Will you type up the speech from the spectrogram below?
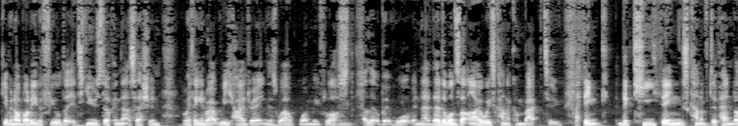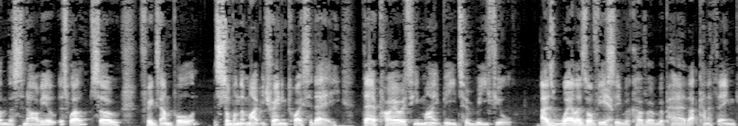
giving our body the fuel that it's used up in that session. And we're thinking about rehydrating as well when we've lost mm. a little bit of water in there. They're the ones that I always kind of come back to. I think the key things kind of depend on the scenario as well. So, for example, someone that might be training twice a day, their priority might be to refuel as well as obviously yeah. recover, repair, that kind of thing.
